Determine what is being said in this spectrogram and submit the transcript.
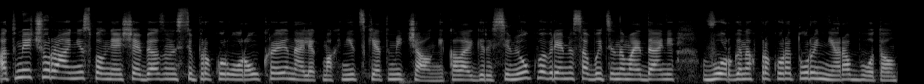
Отмечу ранее, исполняющий обязанности прокурора Украины Олег Махницкий отмечал, Николай Герасимюк во время событий на Майдане в органах прокуратуры не работал.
